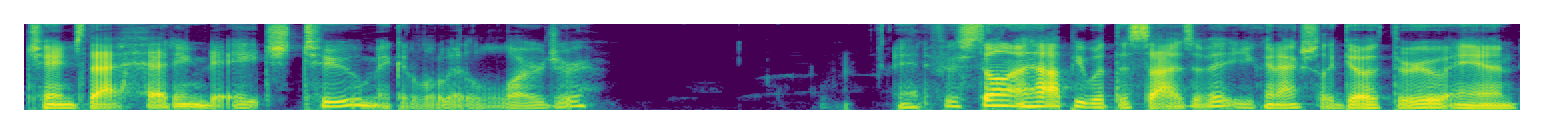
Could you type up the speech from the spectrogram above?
Change that heading to H2, make it a little bit larger. And if you're still not happy with the size of it, you can actually go through and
